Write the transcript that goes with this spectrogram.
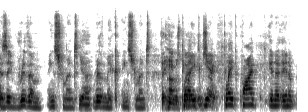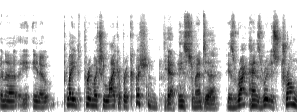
as a rhythm instrument, Yeah. rhythmic instrument That he was playing played, yeah, played quite in a in a in a you know played pretty much like a percussion Yeah. instrument. Yeah. His right hand's really strong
